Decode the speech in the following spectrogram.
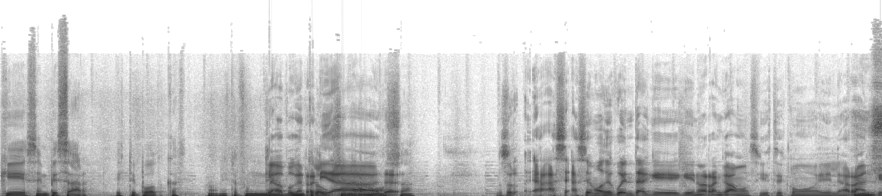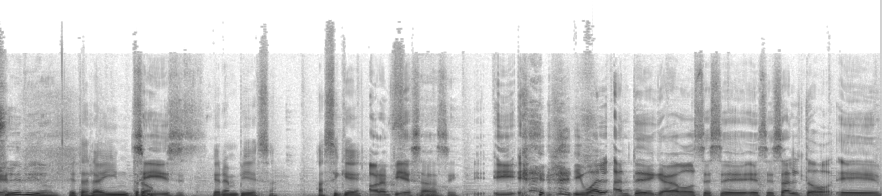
que es empezar este podcast. ¿no? Esta fue una Claro, porque en realidad- hermosa. Nosotros hace- hacemos de cuenta que, que no arrancamos y este es como el ¿En arranque. serio? Esta es la intro Sí, sí, sí. y ahora empieza. Así que Ahora empieza, así. Y, y- igual antes de que hagamos ese, ese salto, eh,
